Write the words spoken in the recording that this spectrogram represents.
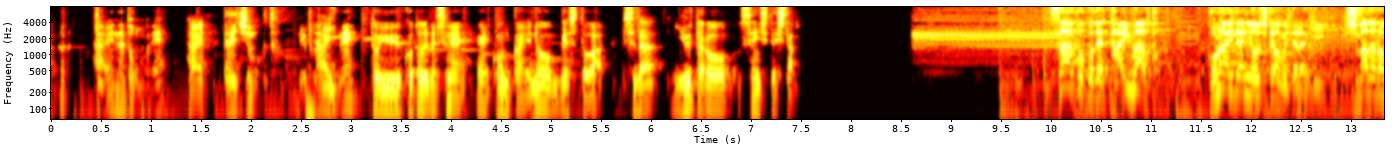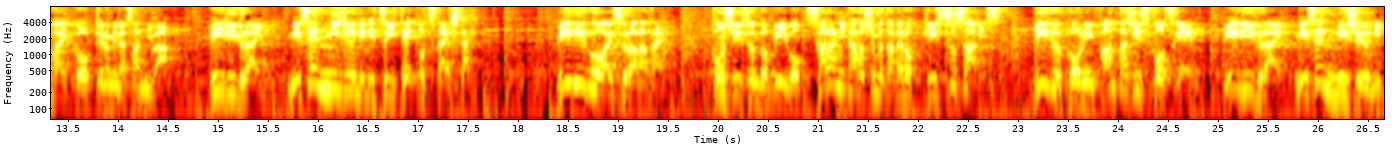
大変なとこもね、はい。大注目ということですね。ということでですね、えー今回のゲストは須田雄太郎選手でした。さあここでタイムアウトこの間にお時間をいただき島田のマイクをお聞きの皆さんには B リーグライブ2022についてお伝えしたい。B リーグを愛するあなたへ今シーズンの B をさらに楽しむための必須サービスリーグ公認ファンタジースポーツゲーム B リーグライブ2022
